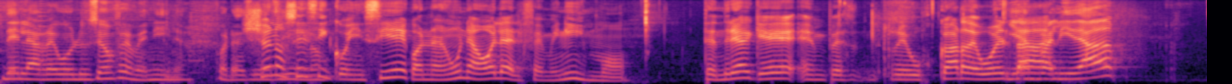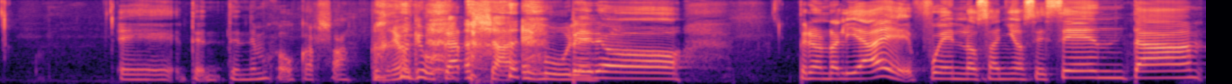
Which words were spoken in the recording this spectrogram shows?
de la revolución femenina, por así Yo no sé si coincide con alguna ola del feminismo. Tendría que rebuscar de vuelta. Y en realidad eh, ten- tendremos que buscar ya. Tendríamos que buscar ya en Google. Pero, pero en realidad eh, fue en los años 60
